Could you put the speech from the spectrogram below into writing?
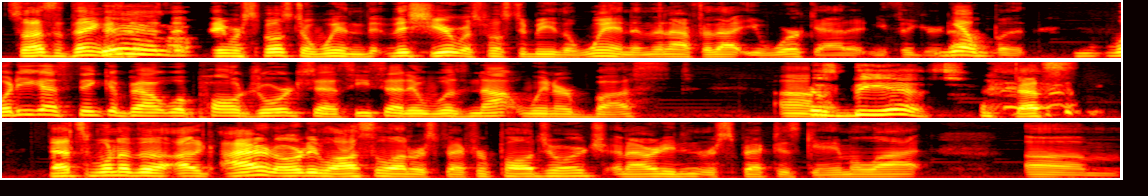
So that's the thing. Yeah, no. they were supposed to win. This year was supposed to be the win, and then after that, you work at it and you figure it Yeah. out. But What do you guys think about what Paul George says? He said it was not win or bust. Um, it's BS. that's that's one of the. I, I had already lost a lot of respect for Paul George, and I already didn't respect his game a lot. Um,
